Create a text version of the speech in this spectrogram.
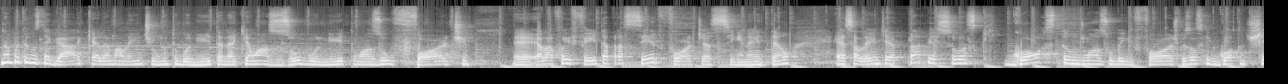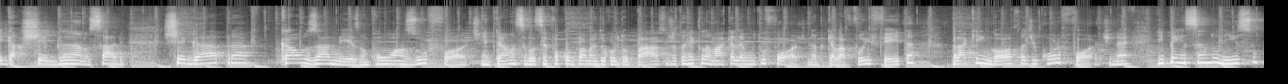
não podemos negar que ela é uma lente muito bonita, né? Que é um azul bonito, um azul forte. É, ela foi feita para ser forte assim, né? Então, essa lente é para pessoas que gostam de um azul bem forte, pessoas que gostam de chegar chegando, sabe? Chegar para causar mesmo, com um azul forte. Então, se você for comprar uma do curto passo, não adianta reclamar que ela é muito forte, né? Porque ela foi feita para quem gosta de cor forte, né? E pensando nisso,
